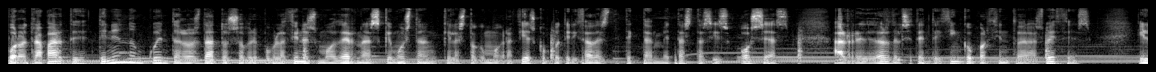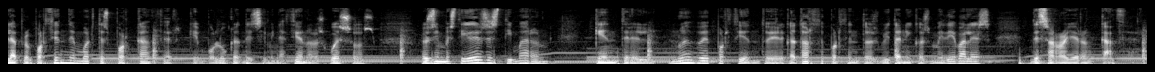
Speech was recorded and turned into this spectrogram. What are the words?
Por otra parte, teniendo en cuenta los datos sobre poblaciones modernas que muestran que las tomografías computerizadas detectan metástasis óseas alrededor del 75% de las veces y la proporción de muertes por cáncer que involucran diseminación a los huesos, los investigadores estimaron que entre el 9% y el 14% de los británicos medievales desarrollaron cáncer.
